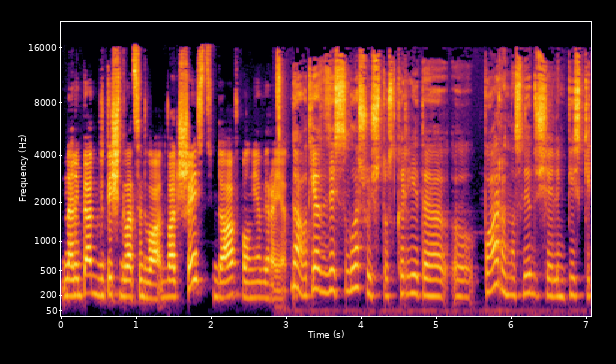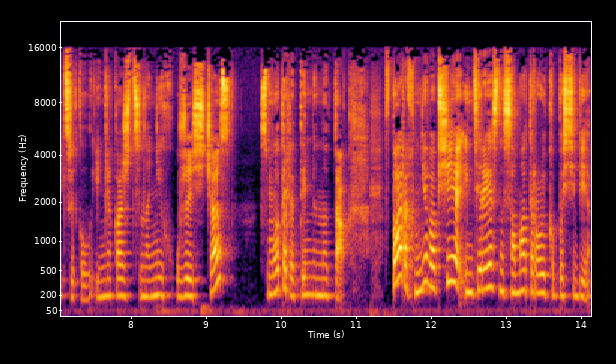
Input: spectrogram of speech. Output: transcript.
на Олимпиаду 2022. 26, да, вполне вероятно. Да, вот я здесь соглашусь, что скорее это э, пара на следующий олимпийский цикл. И мне кажется, на них уже сейчас смотрят именно так. В парах мне вообще интересна сама тройка по себе.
